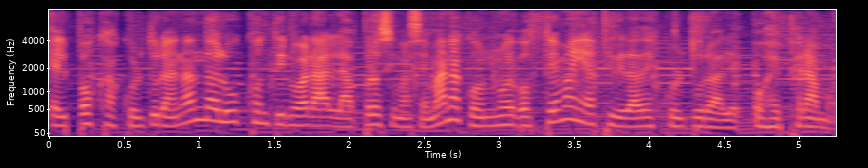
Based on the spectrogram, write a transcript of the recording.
el podcast Cultura en Andaluz continuará la próxima semana con nuevos temas y actividades culturales. Os esperamos.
